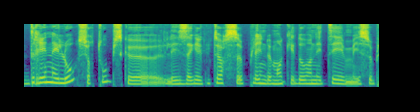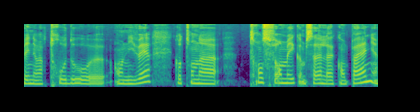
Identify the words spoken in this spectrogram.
drainer l'eau surtout, puisque les agriculteurs se plaignent de manquer d'eau en été, mais se plaignent d'avoir trop d'eau euh, en hiver. Quand on a transformé comme ça la campagne,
